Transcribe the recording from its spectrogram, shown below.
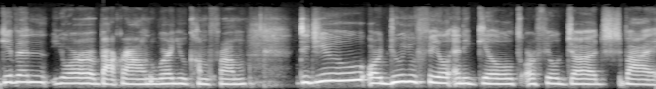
given your background, where you come from, did you or do you feel any guilt or feel judged by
